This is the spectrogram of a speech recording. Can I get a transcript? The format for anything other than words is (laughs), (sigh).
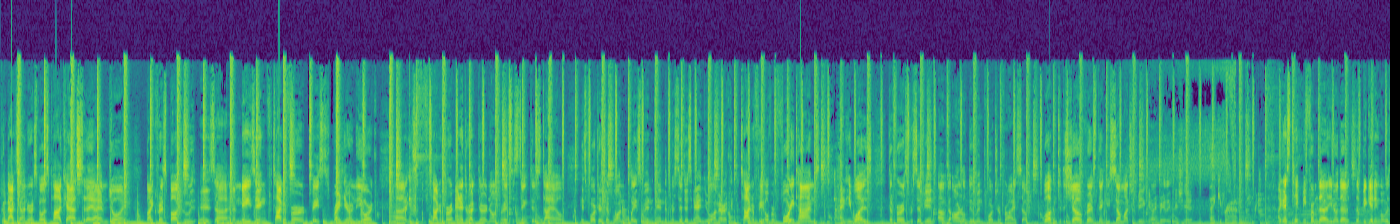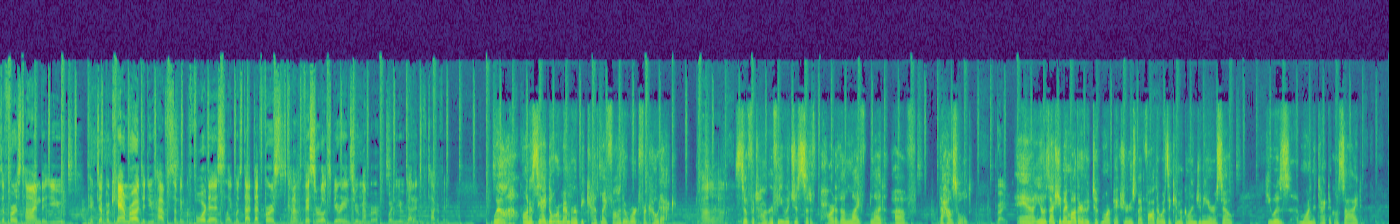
Welcome back to Underexposed Podcast. Today I am joined by Chris Buck, who is uh, an amazing photographer based right here in New York. Uh, he's a photographer and a director known for his distinctive style. His portraits have won placement in the prestigious annual American Photography over 40 times, and he was the first recipient of the Arnold Newman Portrait Prize. So, welcome to the show, Chris. Thank you so much for being here. I greatly appreciate it. Thank you for having me. I guess take me from the you know the the beginning. What was the first time that you picked up a camera? Did you have something before this? Like, what's that that first kind of visceral experience you remember when you got into photography? Well, honestly, I don't remember because my father worked for Kodak. Ah. So photography was just sort of part of the lifeblood of the household. Right. And you know, it was actually my mother who took more pictures. My father was a chemical engineer, so he was more on the technical side,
